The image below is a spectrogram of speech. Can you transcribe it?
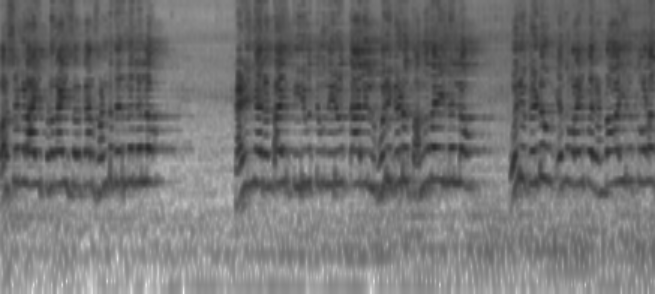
വർഷങ്ങളായി പിണറായി സർക്കാർ ഫണ്ട് തരുന്നില്ലല്ലോ. കഴിഞ്ഞ രണ്ടായിരത്തി ഇരുപത്തി മൂന്ന് ഇരുപത്തിനാലിൽ ഒരു ഗഡു തന്നതേ ഇല്ലല്ലോ. ഒരു ഗഡു എന്ന് പറയുമ്പോൾ രണ്ടായിരത്തോളം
